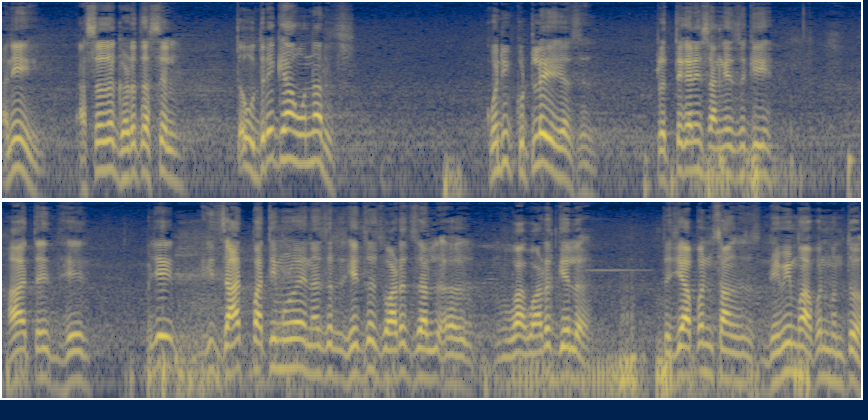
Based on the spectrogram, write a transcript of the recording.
आणि असं जर घडत असेल तर उद्रेक ह्या होणारच. कोणी कुठलंही हे असेल प्रत्येकाने सांगायचं की हा ते हे म्हणजे ही जात पातीमुळं आहे ना जर हे जर वाढत झालं वा वाढत गेलं तर जे आपण सांग नेहमी आपण म्हणतो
